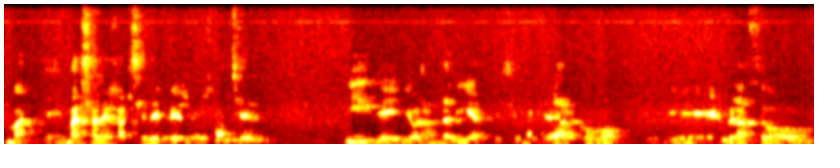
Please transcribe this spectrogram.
más, alejarse de Pedro Sánchez y de Yolanda Díaz, que se va a quedar como eh, el brazo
